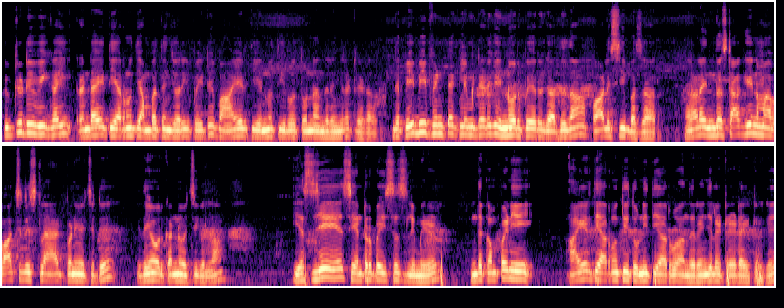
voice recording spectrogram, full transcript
fifty two week high ரெண்டாயிரத்தி இரநூத்தி ஐம்பத்தஞ்சு வரைக்கும் போயிட்டு இப்போ ஆயிரத்தி எண்ணூற்றி இருபத்தொன்று அந்த ரேஞ்சில் ட்ரேட் ஆகுது. இந்த பிபி ஃபின்டெக் லிமிடெடுக்கு இன்னொரு பேர் இருக்குது அதுதான் பாலிசி பஜார் அதனால் இந்த ஸ்டாக்கையும் நம்ம வாட்ச் லிஸ்ட்டில் ஆட் பண்ணி வச்சுட்டு இதையும் ஒரு கண்ணு வச்சுக்கலாம் எஸ்ஜேஎஸ் என்டர்பிரைசஸ் லிமிடெட் இந்த கம்பெனி ஆயிரத்தி அறநூற்றி தொண்ணூற்றி ஆறு ரூபா அந்த ரேஞ்சில் ட்ரேட் ஆகிட்டு இருக்கு.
